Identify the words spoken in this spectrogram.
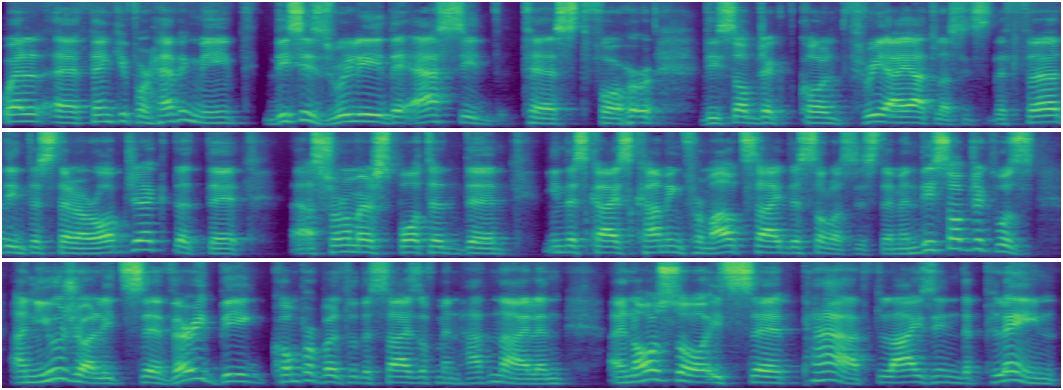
Well, uh, thank you for having me. This is really the acid test for this object called 3I Atlas. It's the third interstellar object that the astronomers spotted in the skies coming from outside the solar system. And this object was unusual. It's uh, very big, comparable to the size of Manhattan Island. And also its uh, path lies in the plane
